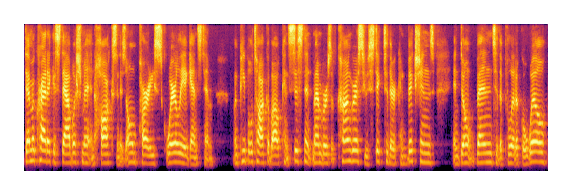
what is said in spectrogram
Democratic establishment and hawks in his own party squarely against him. When people talk about consistent members of Congress who stick to their convictions and don't bend to the political will,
